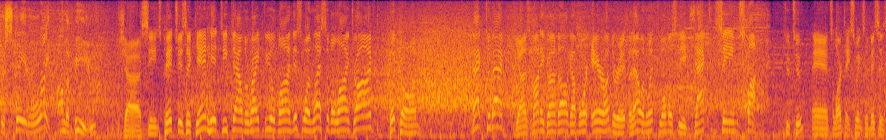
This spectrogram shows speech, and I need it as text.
just stayed right on the beam. Chacín's pitch is again hit deep down the right field line. This one less of a line drive, but gone back to back. Yasmani Grandal got more air under it, but that one went to almost the exact same spot. 2 2. And Solarte swings and misses.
